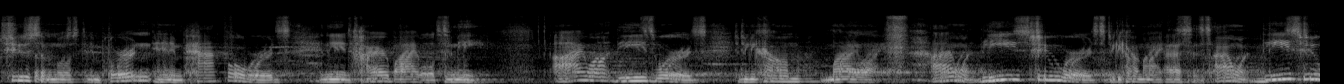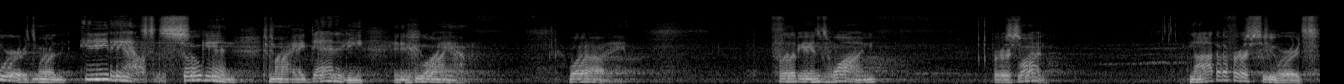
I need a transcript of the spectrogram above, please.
two of the most important and impactful words in the entire Bible to me. I want these words to become my life. I want these two words to become my essence. I want these two words more than anything else to soak in to my identity and who I am. What are they? Philippians 1, verse 1. Not the first two words,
